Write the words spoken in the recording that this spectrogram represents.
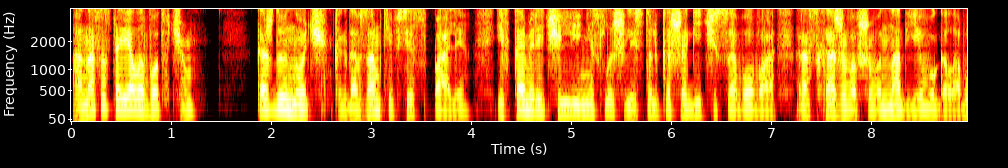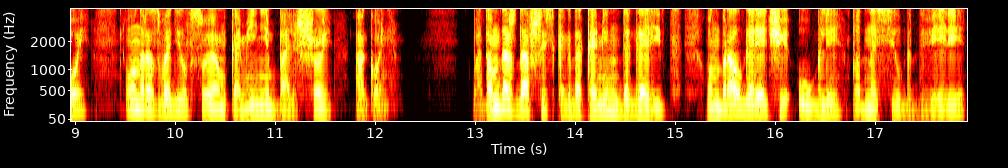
Она состояла вот в чем. Каждую ночь, когда в замке все спали, и в камере Челлини слышались только шаги часового, расхаживавшего над его головой, он разводил в своем камине большой огонь. Потом, дождавшись, когда камин догорит, он брал горячие угли, подносил к двери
